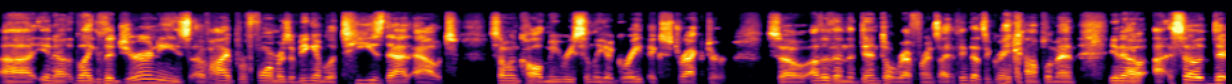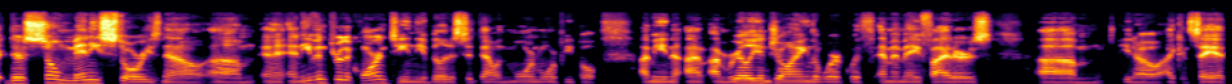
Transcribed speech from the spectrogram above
uh, you know, like the journeys of high performers and being able to tease that out. Someone called me recently a great extractor. So, other than the dental reference, I think that's a great compliment. You know, so there, there's so many stories now, um, and, and, even through the quarantine, the ability to sit down with more and more people. I mean, I'm, I'm really enjoying the work with MMA fighters. Um, you know, I can say it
